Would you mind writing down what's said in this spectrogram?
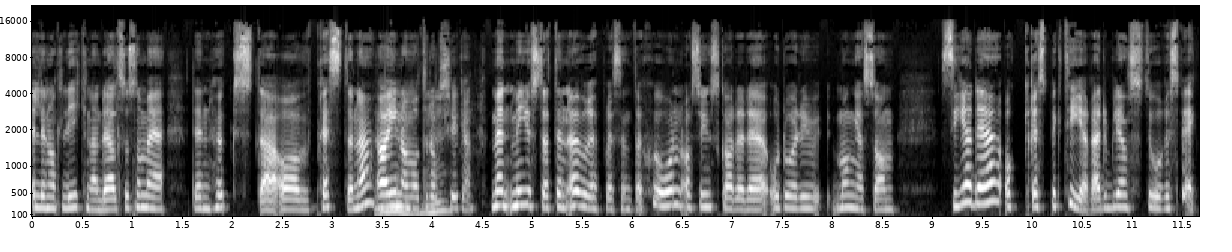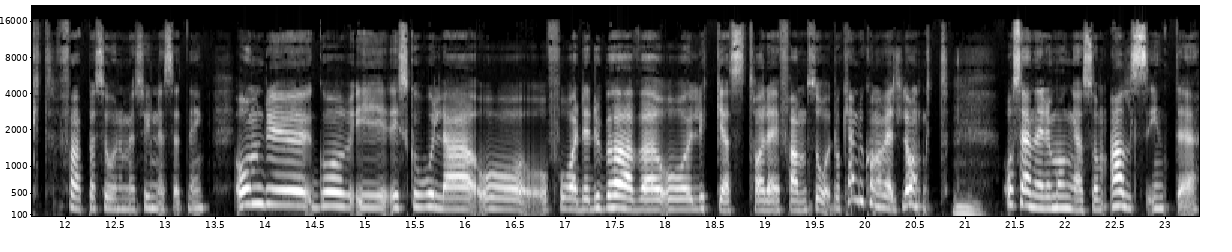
eller något liknande, alltså som är den högsta av prästerna ja, inom mm. ortodox kyrkan. Men, men just att en överrepresentation av synskadade och då är det många som ser det och respekterar. Det blir en stor respekt för personer med synnedsättning. Om du går i, i skola och, och, får det du behöver och lyckas ta dig fram så, då kan du komma väldigt långt. Mm. Och sen är det många som alls inte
